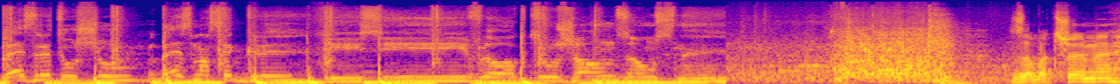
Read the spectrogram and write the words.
Bez retuszu, bez masek gry PC vlog, rządzą sny Zobaczymy,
